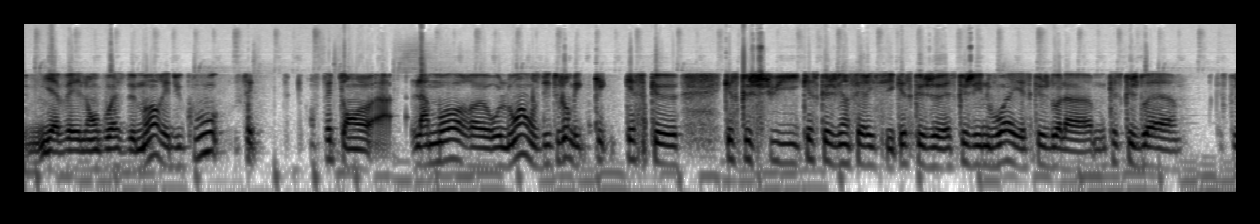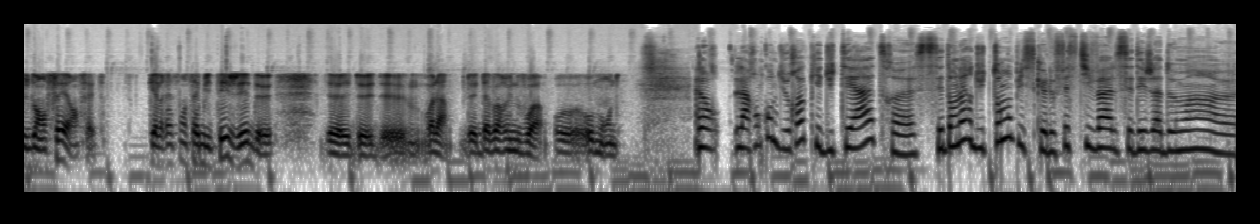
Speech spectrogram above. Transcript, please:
il y avait l'angoisse de mort, et du coup, en fait, la mort euh, au loin, on se dit toujours, mais qu'est- qu'est-ce que, qu'est-ce que je suis, qu'est-ce que je viens faire ici? Qu'est-ce que je, est-ce que j'ai une voix et est-ce que je dois la, qu'est-ce que je dois, qu'est-ce que je dois en faire en fait? Quelle responsabilité j'ai de, voilà, d'avoir une voix au monde Alors, la rencontre du rock et du théâtre, euh, c'est dans l'air du temps, puisque le festival C'est déjà demain, euh,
